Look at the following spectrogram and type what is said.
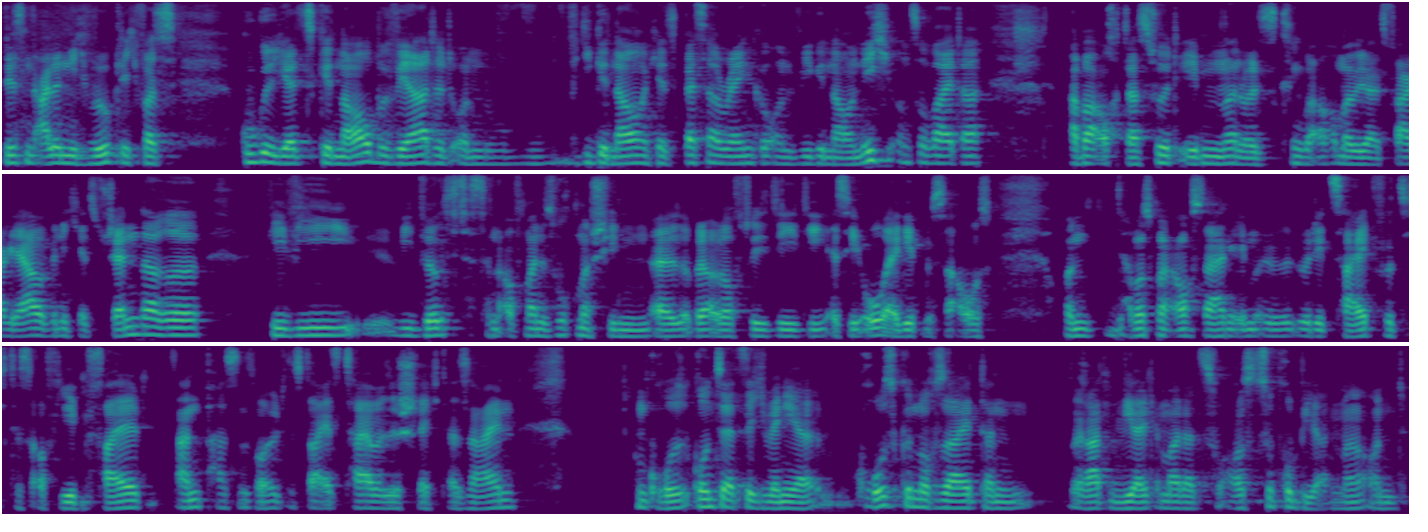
Wissen alle nicht wirklich, was Google jetzt genau bewertet und wie genau ich jetzt besser ranke und wie genau nicht und so weiter. Aber auch das wird eben, ne, das kriegen wir auch immer wieder als Frage, ja, aber wenn ich jetzt gendere, wie, wie, wie wirkt sich das dann auf meine Suchmaschinen oder auf die, die, die SEO-Ergebnisse aus? Und da muss man auch sagen, eben über die Zeit wird sich das auf jeden Fall anpassen, sollte es da jetzt teilweise schlechter sein. Und grundsätzlich, wenn ihr groß genug seid, dann raten wir halt immer dazu auszuprobieren. Ne? Und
